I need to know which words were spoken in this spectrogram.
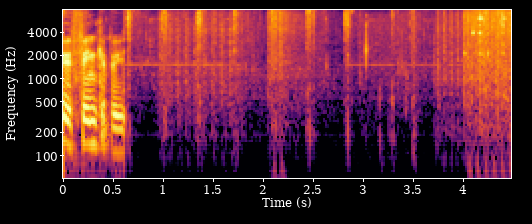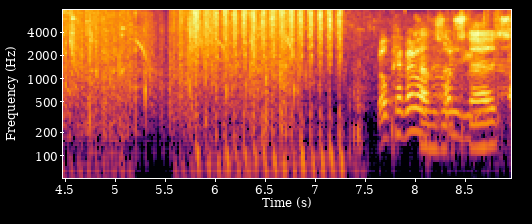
Good thinker boost. Roll cover on Covers on upstairs.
